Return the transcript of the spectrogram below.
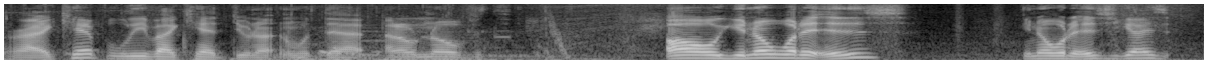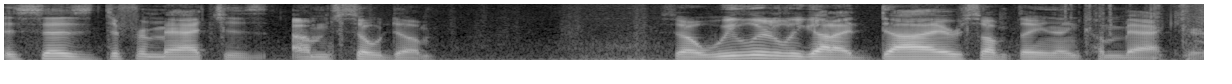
Alright, I can't believe I can't do nothing with that. I don't know if it's... Oh, you know what it is? You know what it is, you guys? It says different matches. I'm so dumb. So, we literally gotta die or something and then come back here.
